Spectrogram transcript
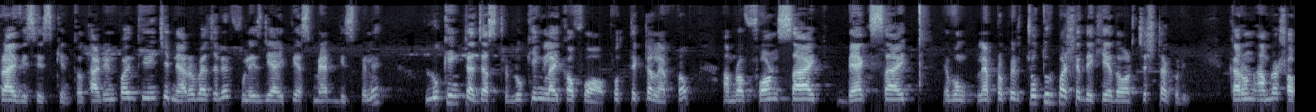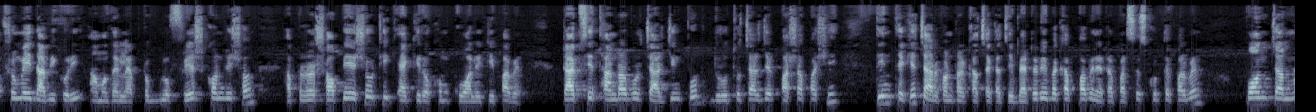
প্রাইভেসি স্ক্রিন তো thirteen point three inch narrow ব্যাজেলের full HD IPS matte display লুকিংটা জাস্ট লুকিং লাইক অফ প্রত্যেকটা ল্যাপটপ আমরা ফ্রন্ট সাইড ব্যাক সাইড এবং ল্যাপটপের চতুর্পাশে দেখিয়ে দেওয়ার চেষ্টা করি। কারণ আমরা সবসময় দাবি করি, আমাদের ল্যাপটপগুলো ফ্রেশ কন্ডিশন আপনারা শপে এসেও ঠিক একই রকম কোয়ালিটি পাবেন। Type C Thunderbolt charging port দ্রুত চার্জের পাশাপাশি তিন থেকে চার ঘণ্টার কাছাকাছি ব্যাটারি ব্যাকআপ পাবেন, এটা পারচেস করতে পারবেন পঞ্চান্ন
